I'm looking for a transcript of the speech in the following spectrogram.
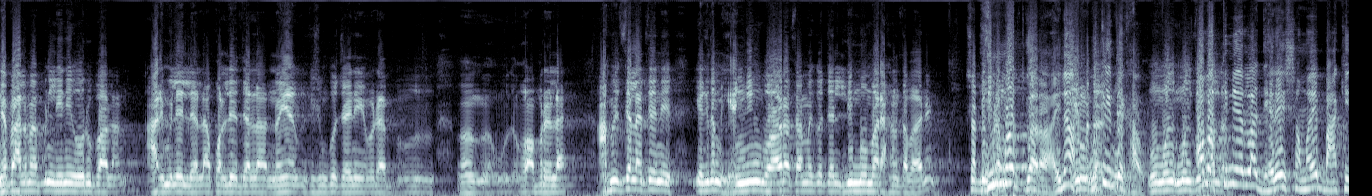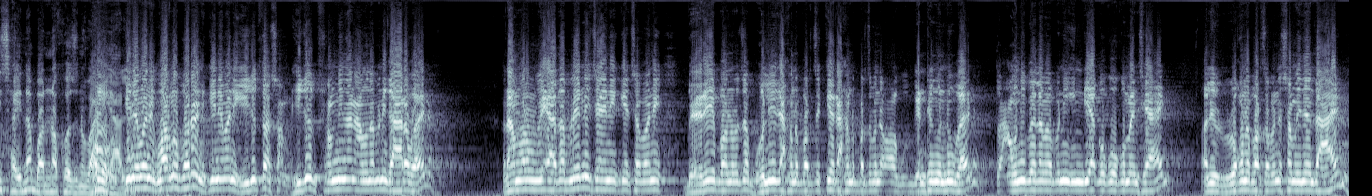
नेपालमा पनि लिने ग्रुप होला आर्मीले लिएला कसले दिएला नयाँ किसिमको चाहिने एउटा अपरेला हामीले त्यसलाई चाहिँ एकदम ह्याङ्गिङ भएर तपाईँको चाहिँ लिम्बूमा राख्न त भएन हिम्मत गर होइन। देखाऊ। अब तिमीहरूलाई धेरै समय बाँकी छैन भन्न खोज्नु भएको किनभने गर्नु पऱ्यो नि किनभने हिजो त हिजो संविधान आउन पनि गाह्रो भएन। रामराम यादवले नै चाहिने के छ भने धेरै बनाउँछ भोलि राख्नुपर्छ के राख्नुपर्छ भने गेन्ठिङ गर्नु भएन। त्यो आउने बेलामा पनि इन्डियाको को को मान्छे आयो नि अलि रोक्नुपर्छ भने संविधान त आयो नि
